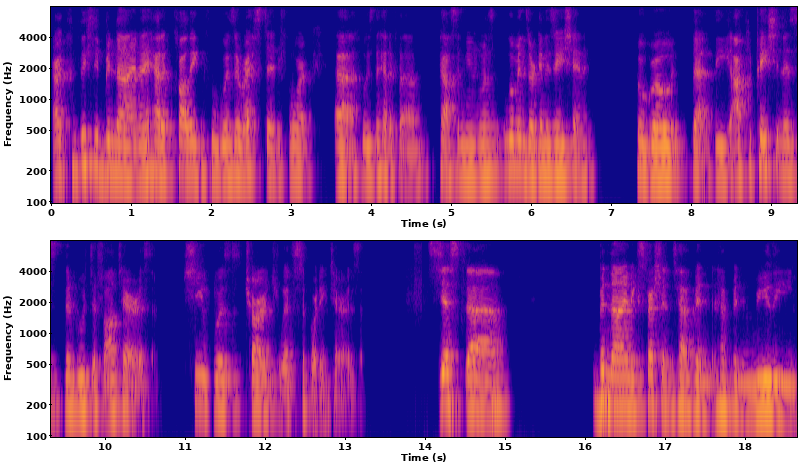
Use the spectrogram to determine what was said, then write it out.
are completely benign. I had a colleague who was arrested for, uh, who was the head of a Palestinian women's organization, who wrote that the occupation is the root of all terrorism. She was charged with supporting terrorism. It's just uh, benign expressions have been have been really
